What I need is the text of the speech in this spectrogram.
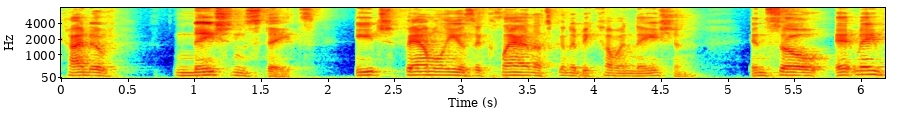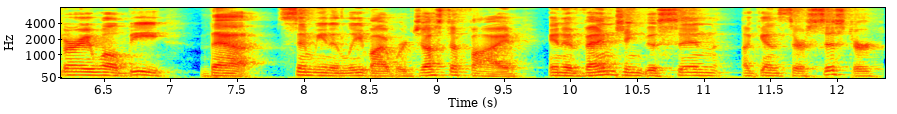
kind of nation states. Each family is a clan that's going to become a nation. And so it may very well be that Simeon and Levi were justified in avenging the sin against their sister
